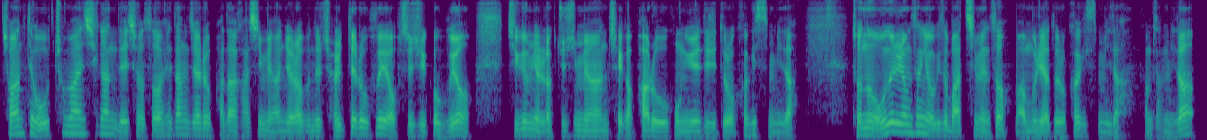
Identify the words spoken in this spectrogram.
저한테 5초만 시간 내셔서 해당 자료 받아 가시면 여러분들 절대로 후회 없으실 거고요. 지금 연락 주시면 제가 바로 공유해 드리도록 하겠습니다. 저는 오늘 영상 여기서 마치면서 마무리하도록 하겠습니다. 감사합니다.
